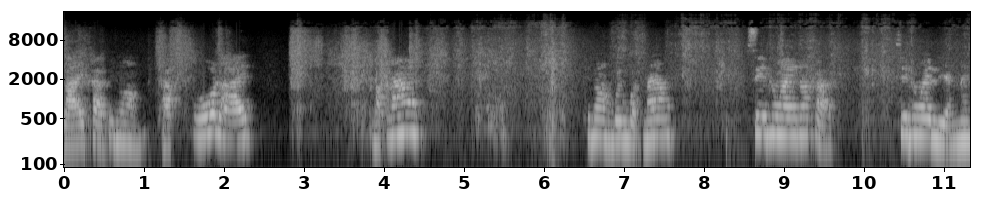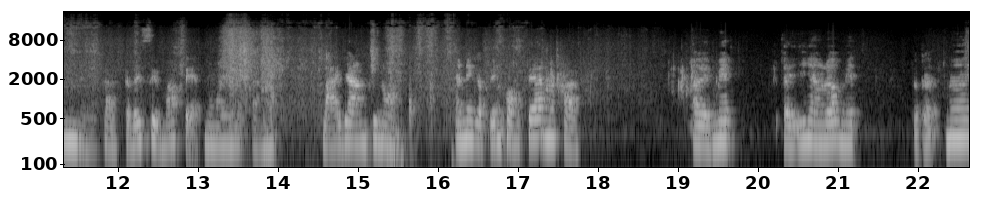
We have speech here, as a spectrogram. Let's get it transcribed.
หลายค่ะพี่น้องครับโอ้หลายบักนาวพี่น้องเบิ่งบักนาวสสี่หน่วยเนาะค่ะสี่หน่วยเหรียญหนึ่งนี่ค่ะ ก็ได้ซื้อมาแปดหน่วยนะคะเนาะหลายอย่างพี่น้องอันนี้ก็เป็นของแฟนนะคะไอเม็ดไออีหยังแล้วเม็ดแล้วก็เนย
